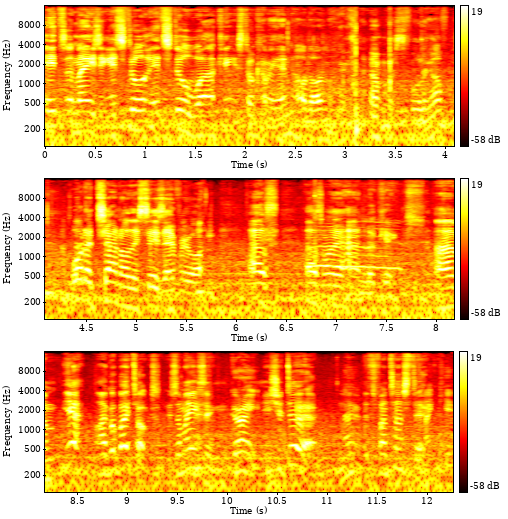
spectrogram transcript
It's amazing. It's still it's still working. It's still coming in. Hold on, camera's falling off. What a channel this is, everyone. How's how's my hand looking? Um, yeah, I got Botox. It's amazing. Great. You should do it. No. it's fantastic. Thank you.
